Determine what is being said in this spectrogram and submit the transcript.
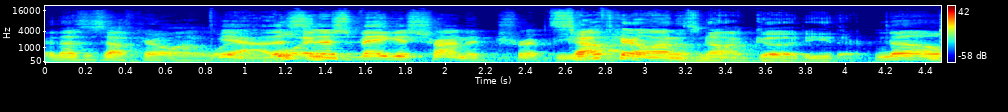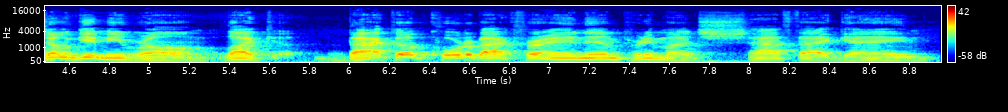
and that's a South Carolina win. yeah, this Well, is just Vegas trying to trip you. South up. Carolina's not good either. No. Don't get me wrong. Like backup quarterback for A and M, pretty much half that game,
